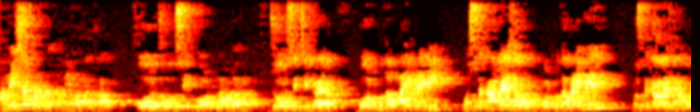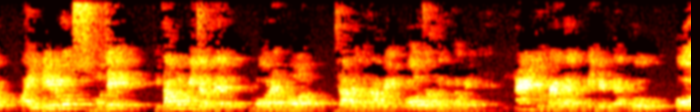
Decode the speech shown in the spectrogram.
हमेशा बड़बड़ करने वाला था। और ज़ोर से गॉड लाउडर ज़ोर से चिल्लाया गो टू द लाइब्रेरी पुस्तकालय जाओ गो टू द लाइब्रेरी पुस्तकालय जाओ। आई नीड बुक्स मुझे किताबों की ज़रूरत है मोर एंड मोर ज़्यादा किताबें, और ज़्यादा किताबें। And you can help me read that book और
